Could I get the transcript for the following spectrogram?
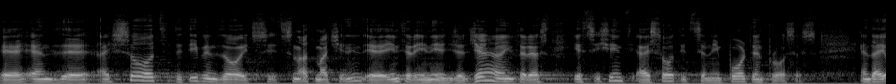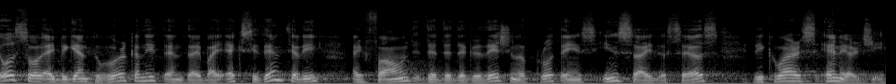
uh, and uh, I thought that even though it's, it's not much in, uh, inter, in, general interest, it's, I thought it's an important process. And I also I began to work on it, and I, by accidentally I found that the degradation of proteins inside the cells requires energy,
